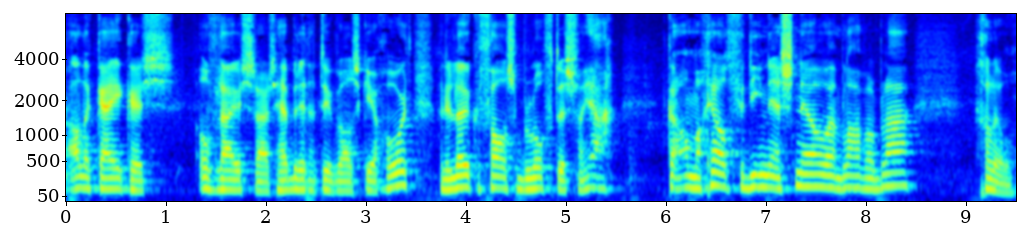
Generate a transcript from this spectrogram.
alle kijkers of luisteraars hebben dit natuurlijk wel eens een keer gehoord. Van die leuke valse beloftes van ja, ik kan allemaal geld verdienen en snel en bla bla bla. Gelul.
